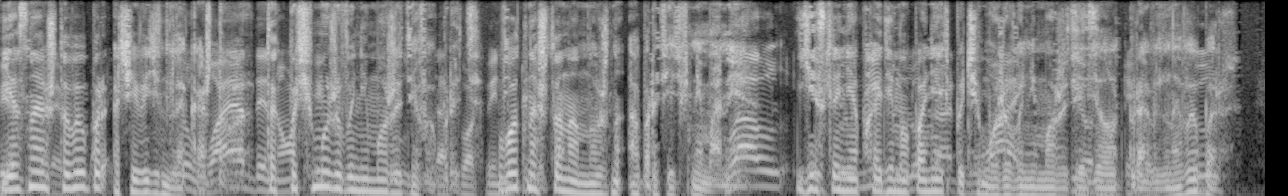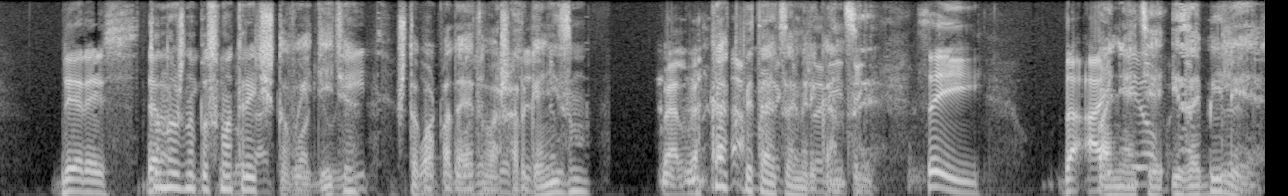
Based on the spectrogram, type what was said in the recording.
Я знаю, что выбор очевиден для каждого. Так почему же вы не можете выбрать? Вот на что нам нужно обратить внимание. Если необходимо понять, почему же вы не можете сделать правильный выбор, то нужно посмотреть, что вы едите, что попадает в ваш организм, как питаются американцы. Понятие изобилия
